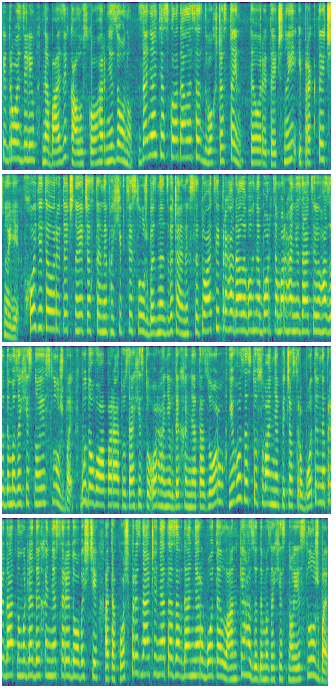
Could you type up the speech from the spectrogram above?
підрозділів на базі Калузького гарнізону. Заняття складалися з двох частин теоретичної і практичної. В ході теоретичної частини фахівці служби з надзвичайних ситуацій пригадали вогнеборцям організацію газодимозахисної служби, будову апарату захисту органів дихання та зору, його застосування під час роботи в непридатному для дихання середовищі, а також призначення та завдання роботи ланки газодимозахисної служби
